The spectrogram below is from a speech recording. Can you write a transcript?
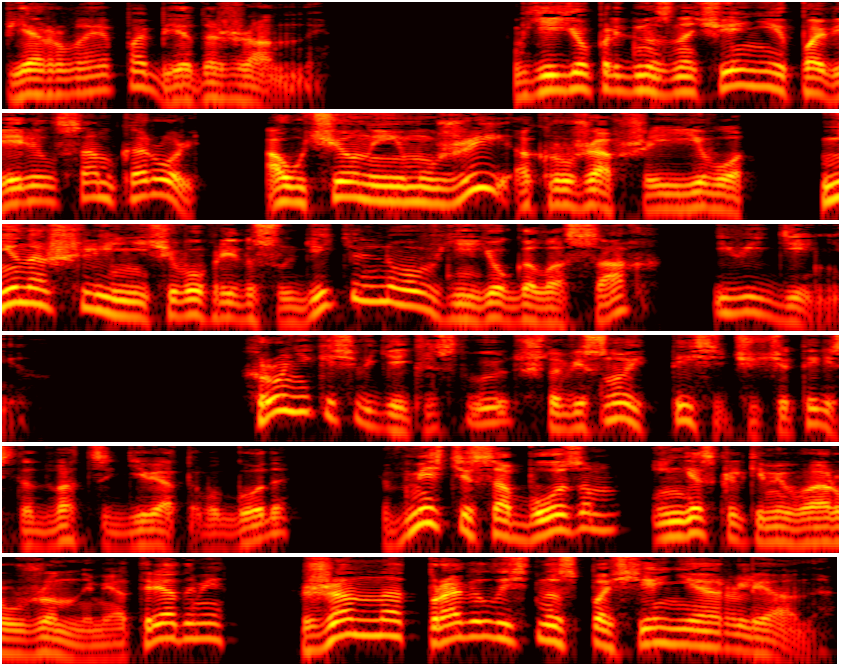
первая победа Жанны. В ее предназначение поверил сам король, а ученые мужи, окружавшие его, не нашли ничего предосудительного в ее голосах и видениях. Хроники свидетельствуют, что весной 1429 года Вместе с обозом и несколькими вооруженными отрядами Жанна отправилась на спасение Орлеана.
